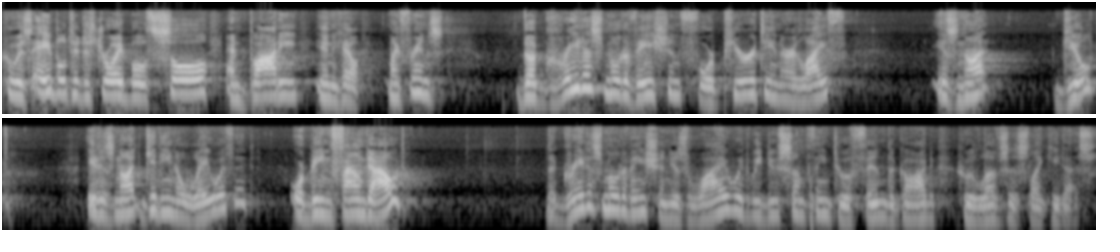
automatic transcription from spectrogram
who is able to destroy both soul and body in hell. My friends, the greatest motivation for purity in our life is not guilt, it is not getting away with it or being found out. The greatest motivation is why would we do something to offend the God who loves us like he does?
